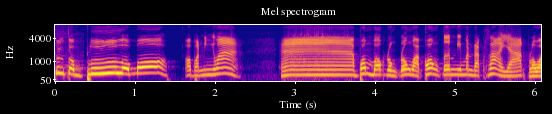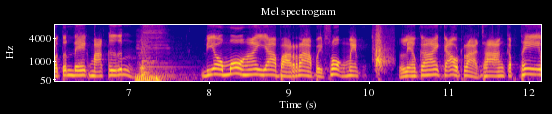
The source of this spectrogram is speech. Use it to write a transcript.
ซึ่งตำปลือละหม้อเอาปานนี้ว่าอ่าผมบอกตรงๆว่าข้องเติ้นนี่มันรักษายากเพราะว่าเติ้นเด็กมาเกินเดี๋ยวหม้อให้ยาพาราไปซ่องเม็ด แล้วก็ให้ก้าวตราช้างกับเทพ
